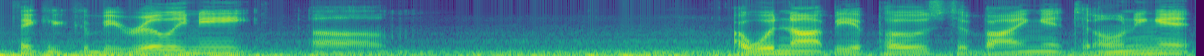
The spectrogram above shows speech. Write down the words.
I think it could be really neat. Um, I would not be opposed to buying it, to owning it.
